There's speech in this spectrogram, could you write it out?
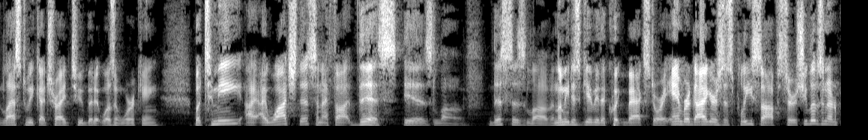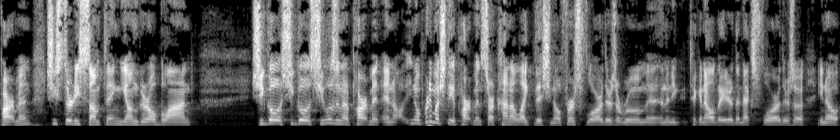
last week I tried to, but it wasn't working. But to me, I, I watched this and I thought, this is love. This is love. And let me just give you the quick backstory. Amber Guyger is this police officer. She lives in an apartment. She's 30 something, young girl, blonde. She goes, she goes, she lives in an apartment and, you know, pretty much the apartments are kind of like this, you know, first floor, there's a room and then you take an elevator, the next floor, there's a, you know,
